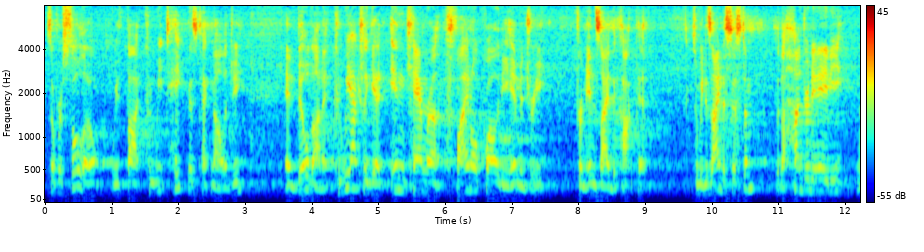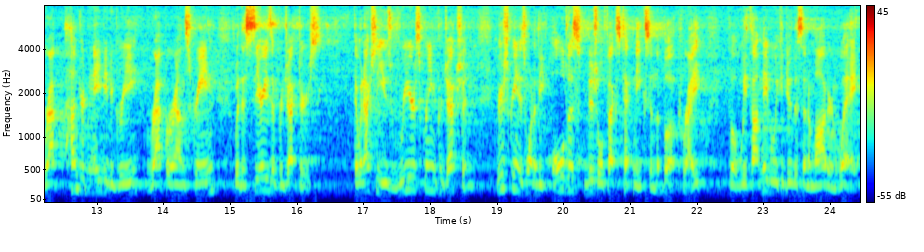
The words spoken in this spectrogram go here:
So for Solo, we thought, could we take this technology and build on it? Could we actually get in-camera final quality imagery from inside the cockpit? So we designed a system with a 180, wrap, 180 degree wraparound screen with a series of projectors that would actually use rear screen projection. Rear screen is one of the oldest visual effects techniques in the book, right? But we thought maybe we could do this in a modern way.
